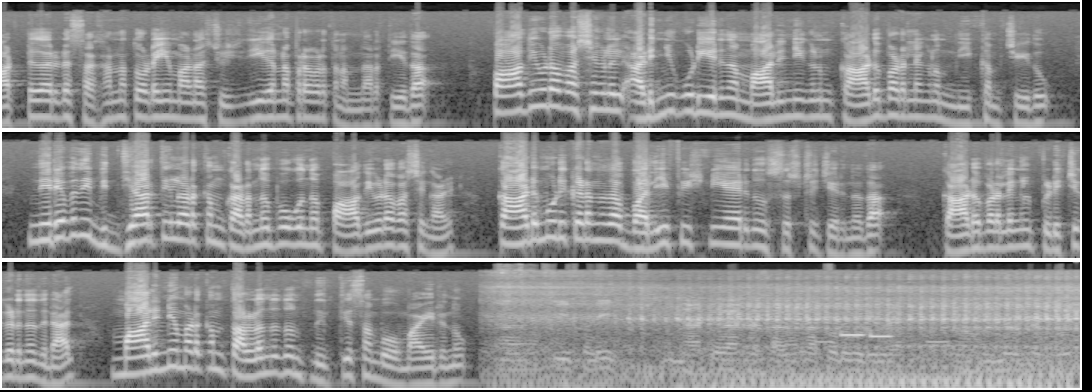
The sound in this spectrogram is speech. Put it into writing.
നാട്ടുകാരുടെ സഹകരണത്തോടെയുമാണ് ശുചീകരണ പ്രവർത്തനം നടത്തിയത്. പാതയുടെ വശങ്ങളിൽ അടിഞ്ഞുകൂടിയിരുന്ന മാലിന്യങ്ങളും കാടുപടലങ്ങളും നീക്കം ചെയ്തു. നിരവധി വിദ്യാർത്ഥികളടക്കം കടന്നുപോകുന്ന പാതയുടെ വശങ്ങൾ കാടുമൂടിക്കിടന്നത് വലിയ ഭീഷണിയായിരുന്നു സൃഷ്ടിച്ചിരുന്നത്. കാടുപടലങ്ങൾ പിടിച്ചുകിടന്നതിനാൽ മാലിന്യമടക്കം തള്ളുന്നതും നിത്യസംഭവമായിരുന്നു. ഈ പണി നാട്ടുകാരുടെ സഹകരണത്തോടു കൂടി ഇവിടെ മുന്നോട്ട് പോയി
